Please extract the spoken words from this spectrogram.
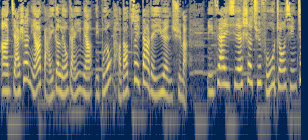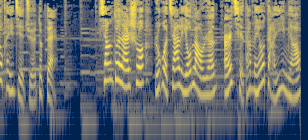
啊，假设你要打一个流感疫苗，你不用跑到最大的医院去嘛，你在一些社区服务中心就可以解决，对不对？相对来说，如果家里有老人，而且他没有打疫苗，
